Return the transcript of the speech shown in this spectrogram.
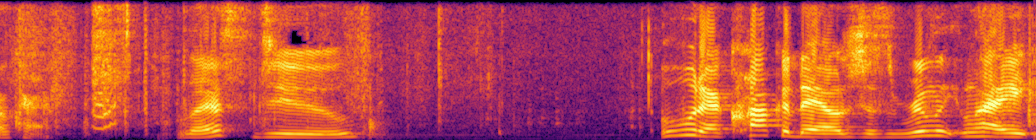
Okay. Let's do... Ooh, that crocodile is just really, like...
